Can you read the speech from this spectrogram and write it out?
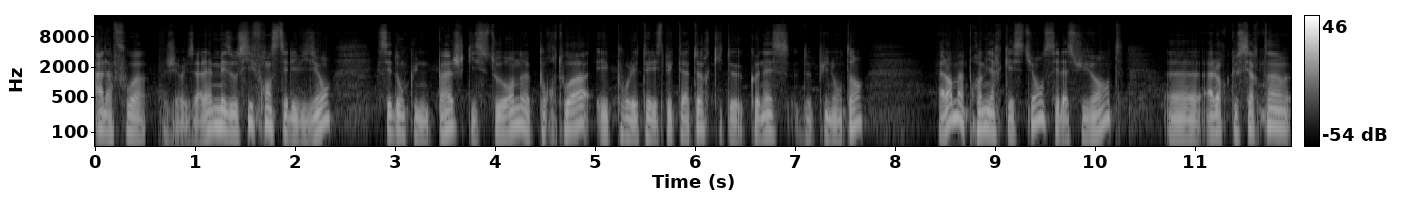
à la fois Jérusalem, mais aussi France Télévisions. C'est donc une page qui se tourne pour toi et pour les téléspectateurs qui te connaissent depuis longtemps. Alors ma première question, c'est la suivante. Euh, alors que certains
